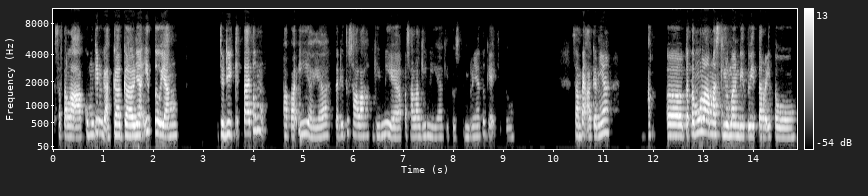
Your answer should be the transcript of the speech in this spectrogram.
setelah aku mungkin nggak gagalnya itu yang jadi kita itu apa iya ya? Tadi itu salah gini ya apa salah gini ya? Gitu. Sebenarnya tuh kayak gitu. Sampai akhirnya uh, ketemulah Mas Gilman di Twitter itu.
